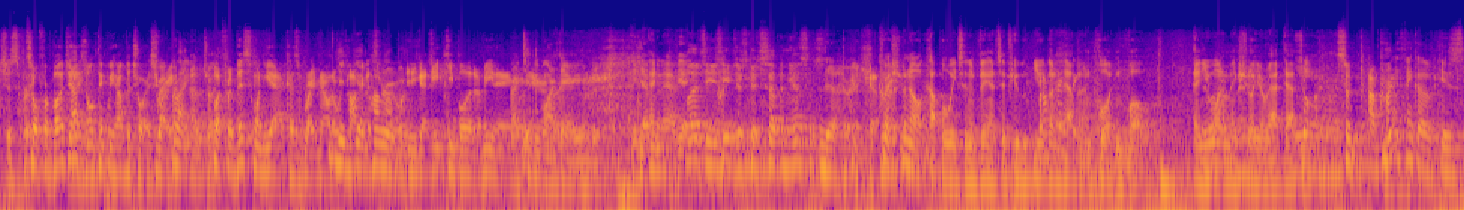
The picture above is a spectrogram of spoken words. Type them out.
just for. so for budget, I don't think we have the choice, right? Right. you have the choice. But for this one, yeah, because right now that we're You'd talking get it hung up on through, you got eight people at a meeting. Right, two people aren't there, you're gonna be. You're never gonna have, Well, yeah, that's easy, just get seven yeses. Yeah. Chris, you know a couple weeks in advance if you, you're going to have an important vote, and you want to make sure you're at that meeting. So I'm trying to think of, is,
